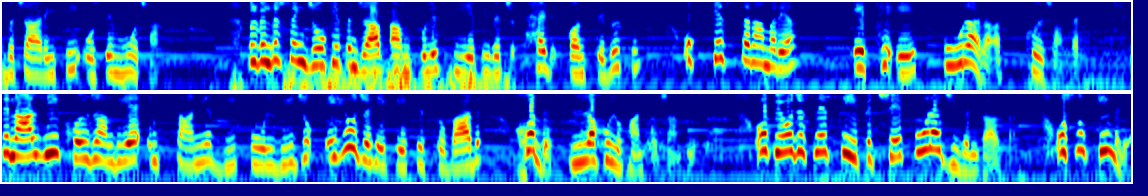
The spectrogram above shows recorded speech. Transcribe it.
ਬਚਾ ਰਹੀ ਸੀ, ਉਸ ਦੇ ਮੂੰਹ ਚ ਆ ਕੇ। ਪਲਵਿੰਦਰ ਸਿੰਘ ਜੋ ਕਿ ਪੰਜਾਬ ਆਰਮਡ ਪੁਲਿਸ ਪੀਏਪੀ ਵਿੱਚ ਹੈੱਡ ਕਾਂਸਟੇਬਲ ਸੀ, ਉਹ ਕਿਸ ਤਰ੍ਹਾਂ ਮਰਿਆ? ਇੱਥੇ ਇਹ ਪੂਰਾ ਰਾਸ ਖੁੱਲ ਜਾਂਦਾ ਹੈ। ਤੇ ਨਾਲ ਹੀ ਖੁੱਲ ਜਾਂਦੀ ਹੈ ਇਨਸਾਨੀਅਤ ਦੀ ਪੋਲ ਵੀ, ਜੋ ਇਹੋ ਜਿਹੇ ਕੇਸਿਸ ਤੋਂ ਬਾਅਦ ਖੁਦ ਲਹੂ ਲੁਹਾਨ ਹੋ ਜਾਂਦੀ ਹੈ। ਉਹ ਪਿਓ ਜਿਸਨੇ ਧੀ ਪਿੱਛੇ ਪੂਰਾ ਜੀਵਨ ਗਾਲਤਾ ਉਸ ਨੂੰ ਕੀ ਮਿਲਿਆ?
